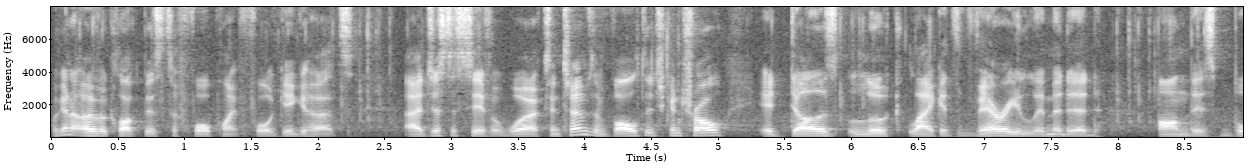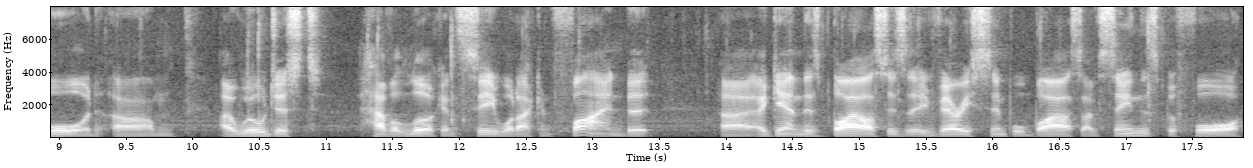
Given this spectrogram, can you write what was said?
we're gonna overclock this to 4.4 gigahertz uh, just to see if it works. In terms of voltage control, it does look like it's very limited on this board. Um, I will just have a look and see what I can find, but uh, again, this BIOS is a very simple BIOS. I've seen this before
